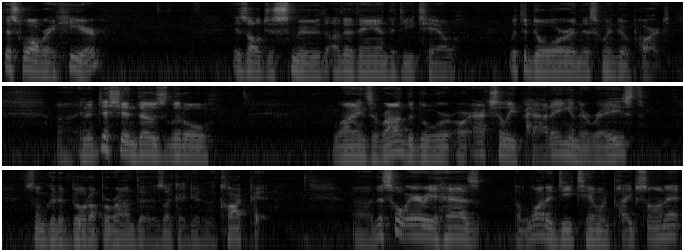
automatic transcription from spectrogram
This wall right here is all just smooth other than the detail with the door and this window part. Uh, in addition, those little lines around the door are actually padding and they're raised. So I'm going to build up around those like I did in the cockpit. Uh, this whole area has a lot of detail and pipes on it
